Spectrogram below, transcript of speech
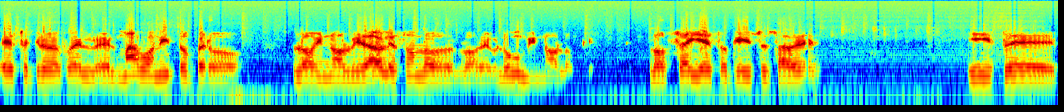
Ese creo que fue el, más bonito, pero los inolvidables son los, los de Blooming, ¿no? Los, seis eso que hice esa vez. Hice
